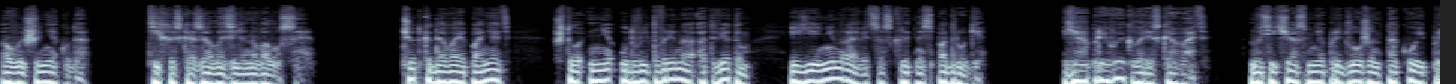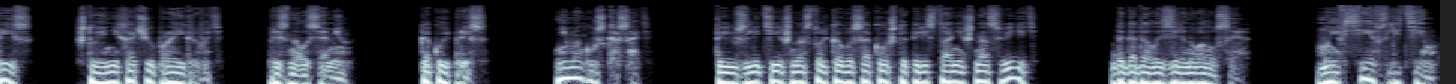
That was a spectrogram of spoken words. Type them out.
а выше некуда, — тихо сказала зеленоволосая. Четко давая понять, что не удовлетворена ответом и ей не нравится скрытность подруги. «Я привыкла рисковать, но сейчас мне предложен такой приз, что я не хочу проигрывать», — призналась Амин. «Какой приз?» «Не могу сказать». «Ты взлетишь настолько высоко, что перестанешь нас видеть?» — догадалась зеленоволосая. «Мы все взлетим»,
